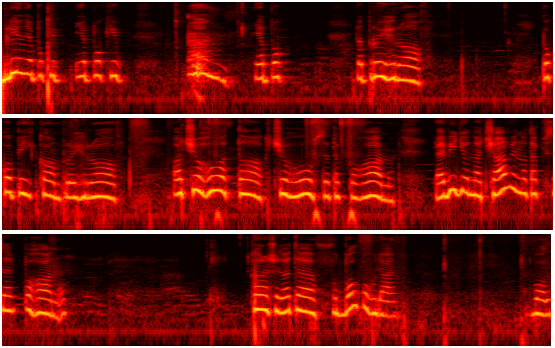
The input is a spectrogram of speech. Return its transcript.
Блін, я поки. Я поки. Я по. Я проіграв. По копійкам проіграв. А чого так? Чого все так погано? Я відео почав, але так все погано. Коротше, давайте в футбол погуляємо. Футбол.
